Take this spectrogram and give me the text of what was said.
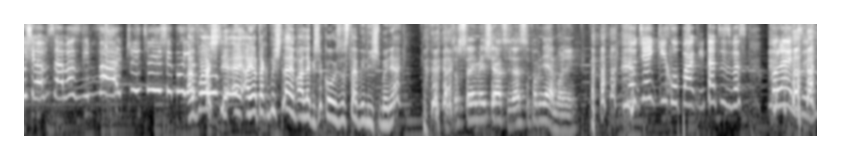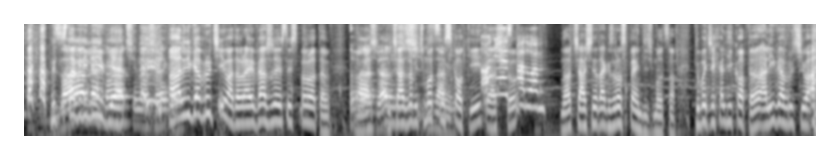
musiałam sama z nim walczyć, a ja się boję. A właśnie, ej, a ja tak myślałem, ale że kogoś zostawiliśmy, nie? A to w sumie miałeś rację, zaraz zapomniałem o niej. No dzięki chłopaki, tacy z was koledzy. Wy zostawili Livię. chodź, no, czekaj. A Livia wróciła, dobra, ważne, że jesteś z powrotem. Dobra, tu trzeba zrobić mocne skoki, teraz tu. Spadłam. No, trzeba się tak rozpędzić mocno. Tu będzie helikopter, a Livia wróciła.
